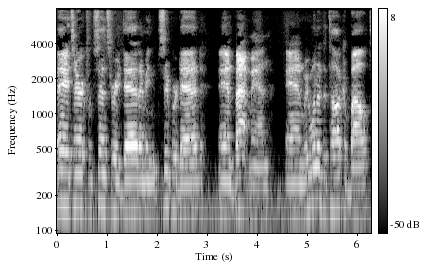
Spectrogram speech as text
Hey, it's Eric from Sensory Dad, I mean Super Dad and Batman, and we wanted to talk about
